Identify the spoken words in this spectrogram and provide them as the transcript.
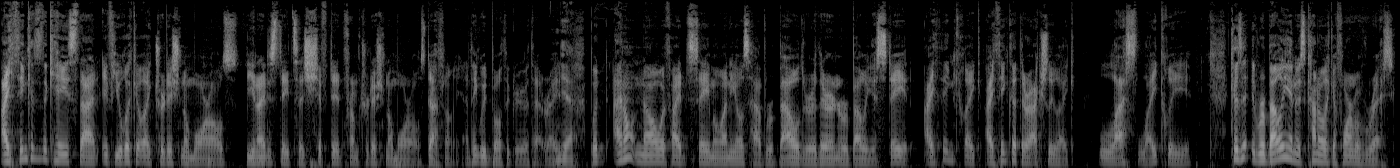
I think it's the case that if you look at like traditional morals, the United States has shifted from traditional morals. Definitely, I think we'd both agree with that, right? Yeah. But I don't know if I'd say millennials have rebelled or they're in a rebellious state. I think like I think that they're actually like less likely because rebellion is kind of like a form of risk.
